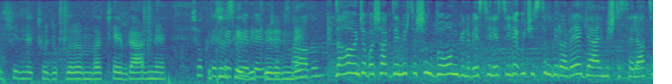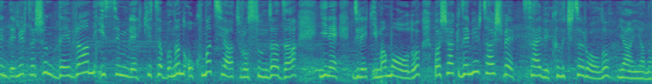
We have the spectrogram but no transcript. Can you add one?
Eşinle, çocuklarınla, çevrenle, Çok bütün teşekkür ederim, çok sağ olun. Daha önce Başak Demirtaş'ın doğum günü vesilesiyle üç isim bir araya gelmişti. Selahattin Demirtaş'ın Devran isimli kitabının okuma tiyatrosunda da yine Dilek İmamoğlu, Başak Demirtaş ve Selvi Kılıçdaroğlu yan yana.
